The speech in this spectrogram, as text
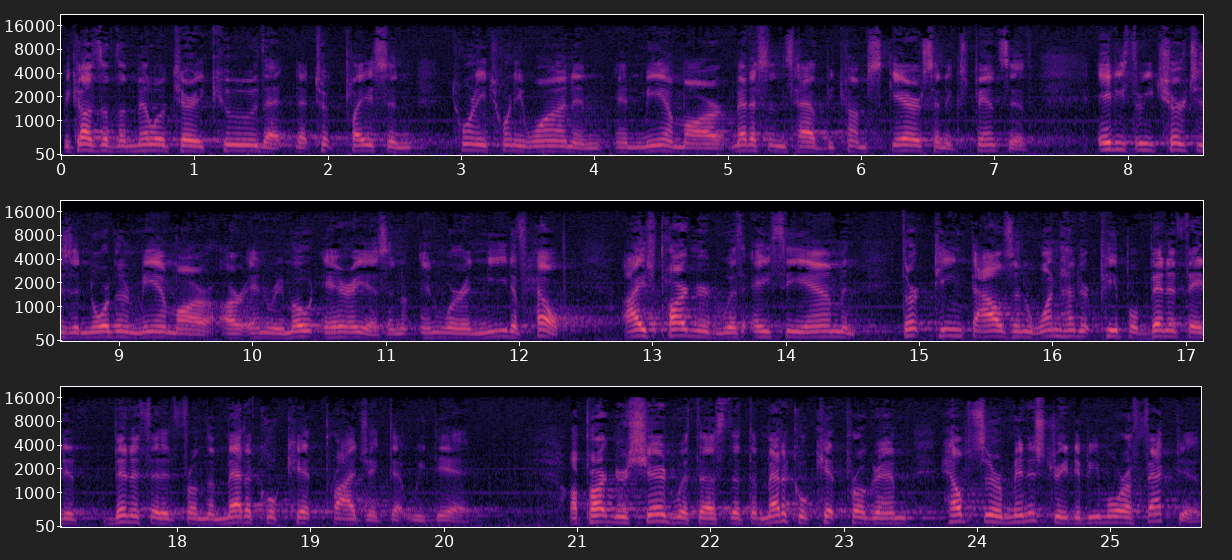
Because of the military coup that, that took place in 2021 in, in Myanmar, medicines have become scarce and expensive. 83 churches in northern Myanmar are in remote areas and, and were in need of help. IDES partnered with ACM, and 13,100 people benefited, benefited from the medical kit project that we did. Our partners shared with us that the medical kit program helps their ministry to be more effective.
